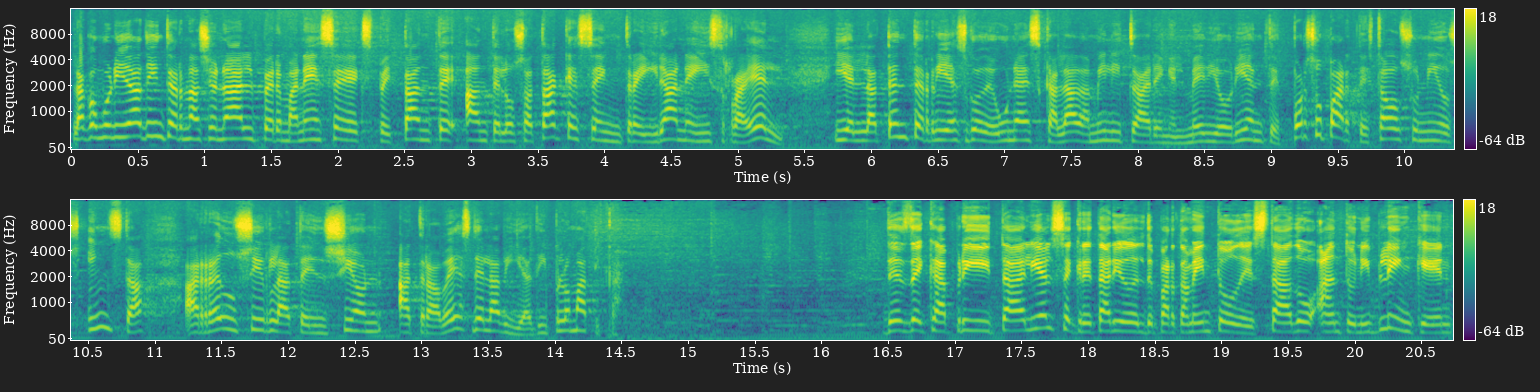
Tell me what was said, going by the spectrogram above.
La comunidad internacional permanece expectante ante los ataques entre Irán e Israel y el latente riesgo de una escalada militar en el Medio Oriente. Por su parte, Estados Unidos insta a reducir la tensión a través de la vía diplomática. Desde Capri, Italia, el secretario del Departamento de Estado, Anthony Blinken,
